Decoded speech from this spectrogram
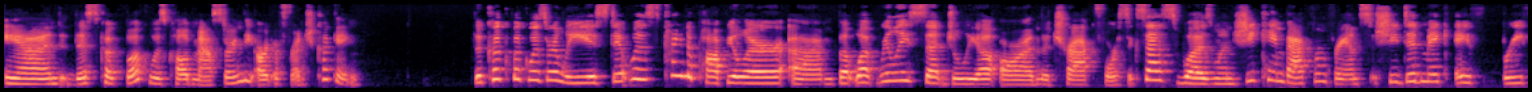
And this cookbook was called Mastering the Art of French Cooking. The cookbook was released. It was kind of popular, um, but what really set Julia on the track for success was when she came back from France, she did make a brief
